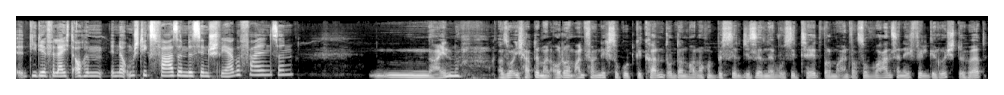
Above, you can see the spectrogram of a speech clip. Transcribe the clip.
die dir vielleicht auch im, in der Umstiegsphase ein bisschen schwer gefallen sind? Nein, also ich hatte mein Auto am Anfang nicht so gut gekannt und dann war noch ein bisschen diese Nervosität, weil man einfach so wahnsinnig viel Gerüchte hört.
